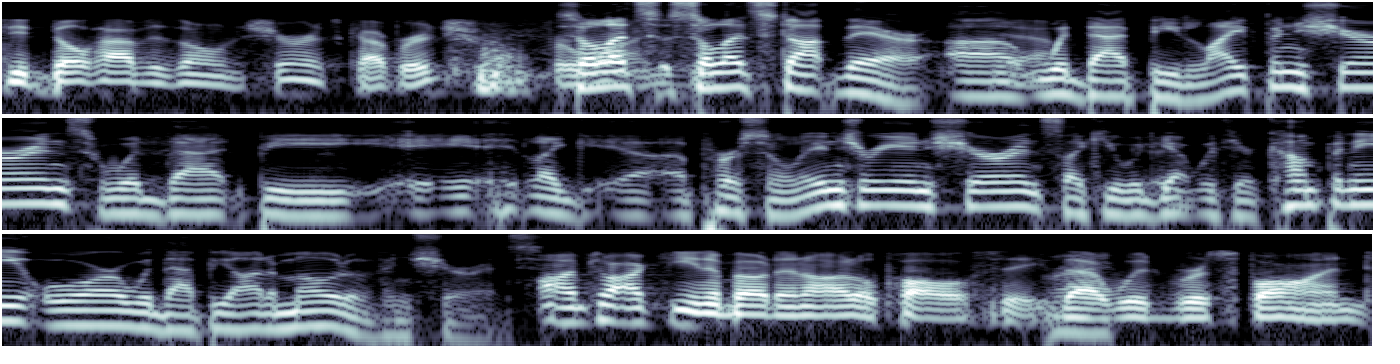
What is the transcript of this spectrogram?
did Bill have his own insurance coverage? So let's so let's stop there. Uh, Yeah. Would that be life insurance? Would that be like a personal injury insurance, like you would get with your company, or would that be automotive insurance? I'm talking about an auto policy Right. that would respond.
